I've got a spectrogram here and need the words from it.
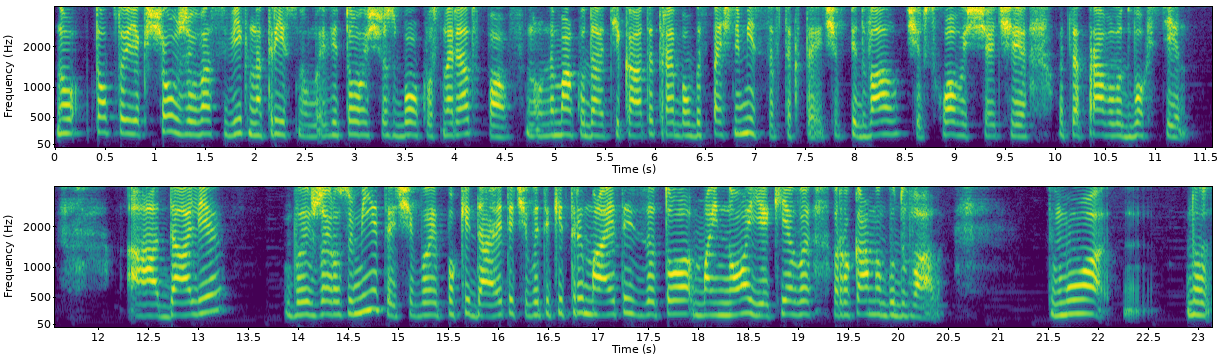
Ну, тобто, якщо вже у вас вікна тріснули від того, що збоку снаряд впав, ну нема куди тікати, треба в безпечне місце втекти, чи в підвал, чи в сховище, чи оце правило двох стін. А далі ви вже розумієте, чи ви покидаєте, чи ви таки тримаєтесь за то майно, яке ви роками будували. Тому ну,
